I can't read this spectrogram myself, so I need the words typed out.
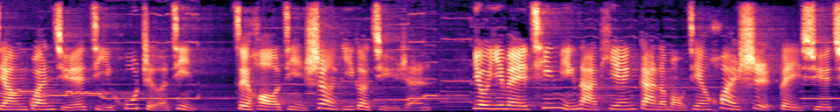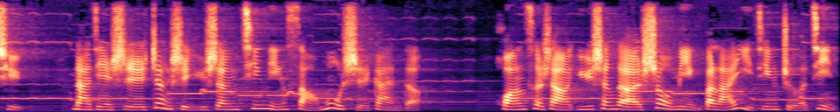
将官爵几乎折尽，最后仅剩一个举人，又因为清明那天干了某件坏事被削去。那件事正是余生清明扫墓时干的。黄册上余生的寿命本来已经折尽，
